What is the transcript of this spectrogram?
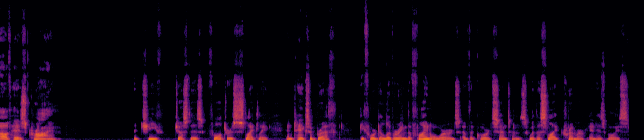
of his crime. The Chief Justice falters slightly and takes a breath before delivering the final words of the court sentence with a slight tremor in his voice.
